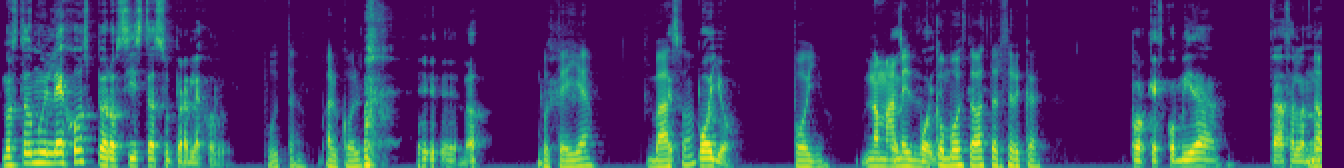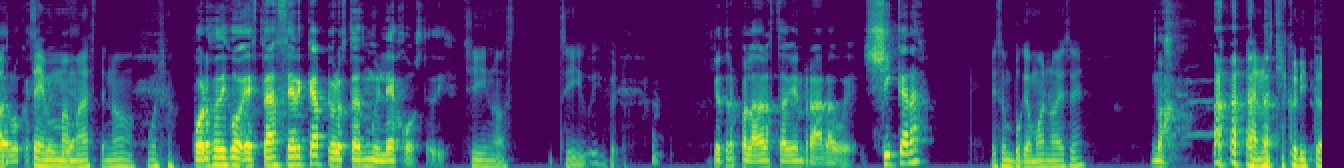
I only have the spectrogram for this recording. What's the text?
no estás muy lejos, pero sí estás súper lejos, güey. Puta. Alcohol, no, botella, es vaso, pollo. pollo. No mames, pollo. ¿cómo estaba a estar cerca? Porque es comida. Estabas hablando No, de algo que te se bebía. mamaste, no. Bueno, Por eso dijo, estás cerca, pero estás muy lejos, te dije. sí, no. Sí, güey. pero ¿Qué otra palabra está bien rara, güey? Shícara. Es un Pokémon, ¿no? Ese. No. Ah, no, chicorito.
